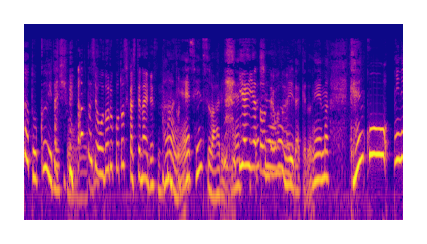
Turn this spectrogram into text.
あなた得意でしょうよ。私踊ることしかしてないです。まあね、センスはあるよね。いやいやとんでもない無理だけどね。まあ、健康にね、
